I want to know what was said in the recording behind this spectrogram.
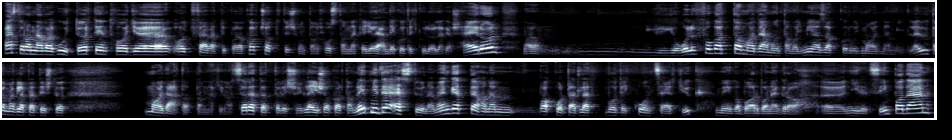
Pásztor Annával úgy történt, hogy, hogy felvettük vele a kapcsolatot, és mondtam, hogy hoztam neki egy ajándékot egy különleges helyről. Nagyon jól fogadtam, majd elmondtam, hogy mi az, akkor úgy majdnem így leült a meglepetéstől majd átadtam neki nagy szeretettel, és hogy le is akartam lépni, de ezt ő nem engedte, hanem akkor tehát lett, volt egy koncertjük, még a Barba Negra e, nyílt színpadán,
